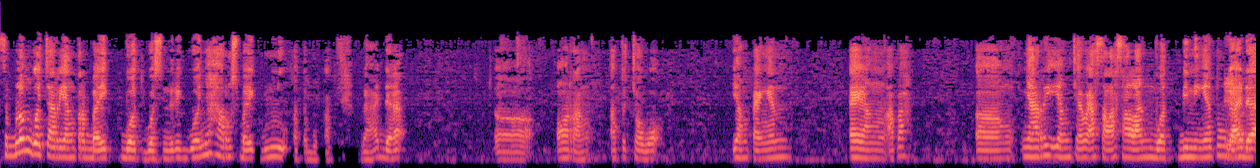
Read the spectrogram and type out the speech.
sebelum gue cari yang terbaik buat gue sendiri, guanya harus baik dulu kata bokap. Gak ada eh, orang atau cowok yang pengen eh yang apa eh, nyari yang cewek asal-asalan buat bininya tuh nggak Iya. ada.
